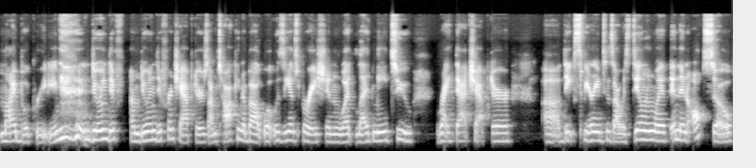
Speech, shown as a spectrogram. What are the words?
my book reading. doing diff- I'm doing different chapters. I'm talking about what was the inspiration, what led me to write that chapter, uh, the experiences I was dealing with, and then also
